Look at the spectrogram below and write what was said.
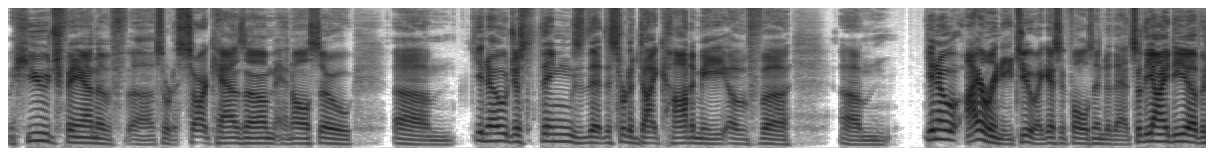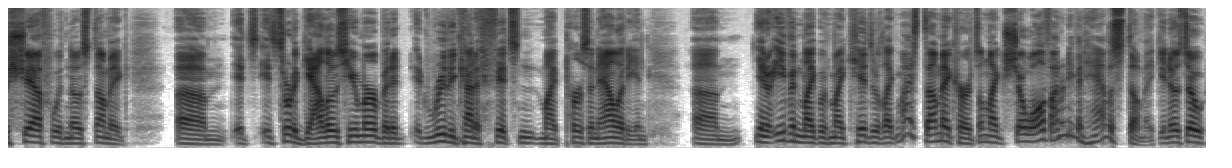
I'm a huge fan of uh, sort of sarcasm and also um, you know, just things that the sort of dichotomy of, uh, um, you know, irony too. I guess it falls into that. So the idea of a chef with no stomach, um, it's it's sort of gallows humor, but it it really kind of fits my personality. And um, you know, even like with my kids, they're like, my stomach hurts. I'm like, show off. I don't even have a stomach, you know. So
